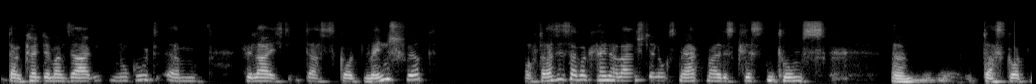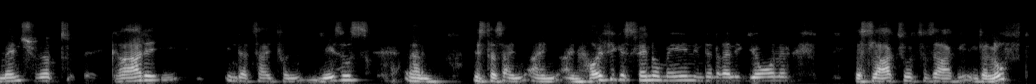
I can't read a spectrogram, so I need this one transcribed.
Dann könnte man sagen, nun gut, ähm, vielleicht, dass Gott Mensch wird. Auch das ist aber kein Alleinstellungsmerkmal des Christentums, ähm, dass Gott Mensch wird. Gerade in der Zeit von Jesus ähm, ist das ein, ein, ein häufiges Phänomen in den Religionen. Das lag sozusagen in der Luft.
